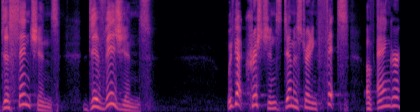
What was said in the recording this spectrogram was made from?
dissensions, divisions. We've got Christians demonstrating fits of anger,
